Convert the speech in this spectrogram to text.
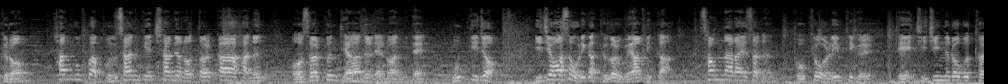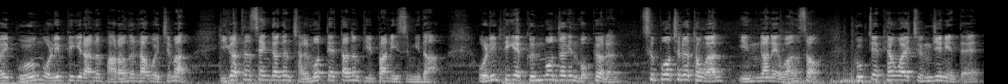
그럼 한국과 분산 개최하면 어떨까 하는 어설픈 대안을 내놓았는데 웃기죠? 이제 와서 우리가 그걸 왜 합니까? 섬나라에서는 도쿄올림픽을 대지진으로부터의 부흥올림픽이라는 발언을 하고 있지만 이 같은 생각은 잘못됐다는 비판이 있습니다. 올림픽의 근본적인 목표는 스포츠를 통한 인간의 완성, 국제평화의 증진인데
